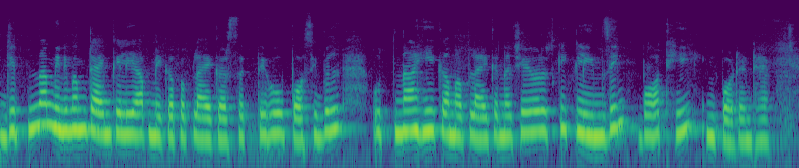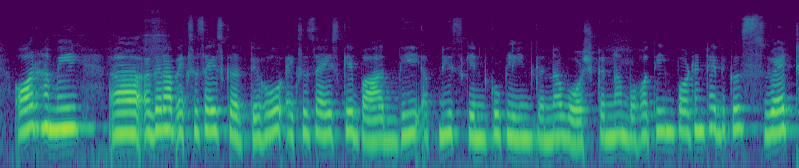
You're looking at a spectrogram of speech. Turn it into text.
जितना मिनिमम टाइम के लिए आप मेकअप अप्लाई कर सकते हो पॉसिबल उतना ही कम अप्लाई करना चाहिए और उसकी क्लींजिंग बहुत ही इंपॉर्टेंट है। और हमें अगर आप एक्सरसाइज करते हो एक्सरसाइज के बाद भी अपनी स्किन को क्लीन करना वॉश करना बहुत ही इंपॉर्टेंट है बिकॉज़ स्वेट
